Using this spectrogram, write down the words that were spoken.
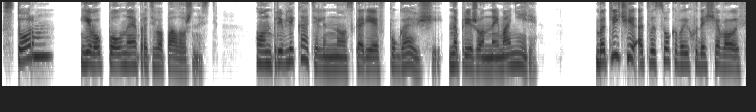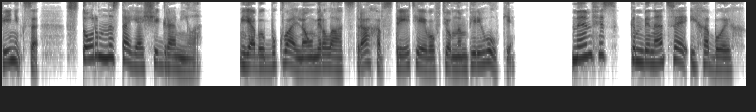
Сторм — его полная противоположность. Он привлекателен, но скорее в пугающей, напряженной манере. В отличие от высокого и худощавого Феникса, Сторм — настоящий громила. Я бы буквально умерла от страха, встретя его в темном переулке. Мемфис — комбинация их обоих.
